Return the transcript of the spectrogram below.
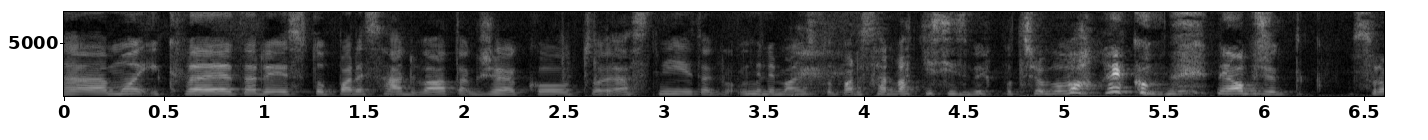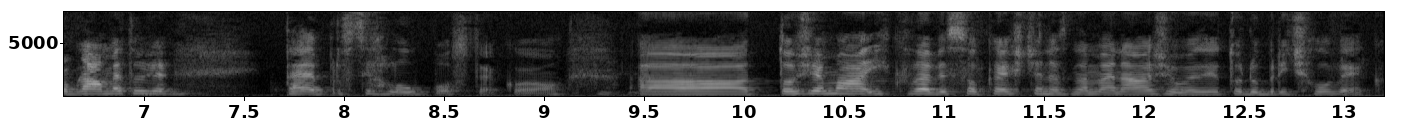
uh, moje IQ je tady 152, takže jako to je jasný, tak minimálně 152 tisíc bych potřeboval. Jako, ne, protože tak srovnáme to, že to je prostě hloupost. Jako. A to, že má IQ vysoké, ještě neznamená, že je to dobrý člověk.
